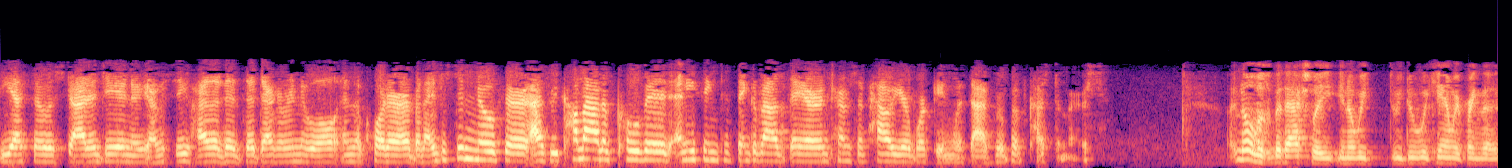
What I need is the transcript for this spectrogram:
DSO strategy? I know you obviously highlighted the DECA renewal in the quarter, but I just didn't know if there, as we come out of COVID, anything to think about there in terms of how you're working with that group of customers. No, Elizabeth, actually, you know, we do what we can. We bring the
